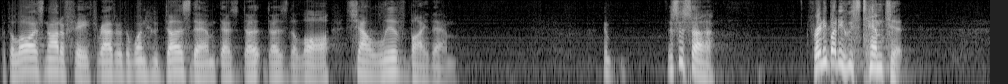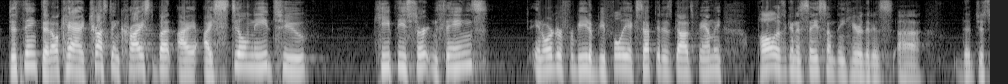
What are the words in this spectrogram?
But the law is not of faith. Rather, the one who does them, does, does the law, shall live by them. And this is uh, for anybody who's tempted to think that, okay, I trust in Christ, but I, I still need to keep these certain things in order for me to be fully accepted as God's family. Paul is going to say something here that is uh, that just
